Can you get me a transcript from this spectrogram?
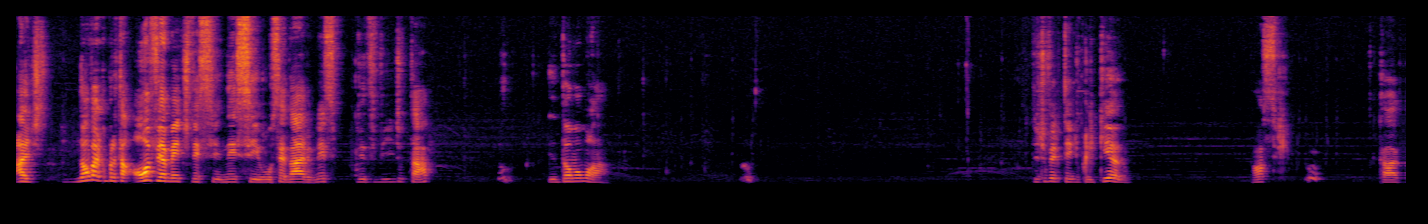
A gente não vai completar, obviamente, nesse, nesse o cenário, nesse, nesse vídeo, tá? Então vamos lá. Deixa eu ver o que tem de brinquedo. Nossa, caro.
